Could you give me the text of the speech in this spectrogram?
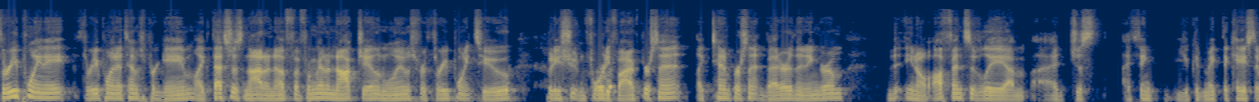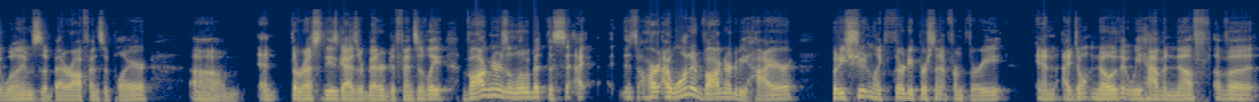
3.8 three point attempts per game. Like, that's just not enough. If I'm going to knock Jalen Williams for 3.2, but he's shooting 45%, like 10% better than Ingram, you know, offensively, I'm, I just, I think you could make the case that Williams is a better offensive player. Um, and the rest of these guys are better defensively. Wagner's a little bit the same it's hard. I wanted Wagner to be higher, but he's shooting like 30% from three. And I don't know that we have enough of a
